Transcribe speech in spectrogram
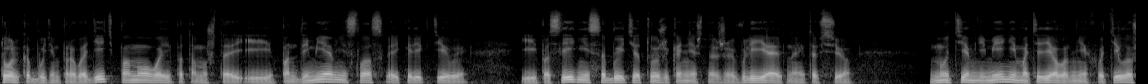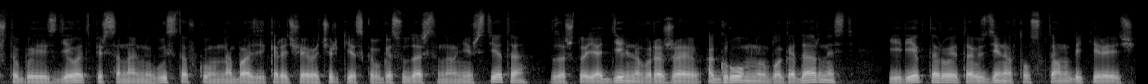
только будем проводить по новой, потому что и пандемия внесла свои коррективы, и последние события тоже, конечно же, влияют на это все. Но, тем не менее, материала мне хватило, чтобы сделать персональную выставку на базе Карачаева-Черкесского государственного университета, за что я отдельно выражаю огромную благодарность и ректору, это Узденов Толсуктан Бекирович,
